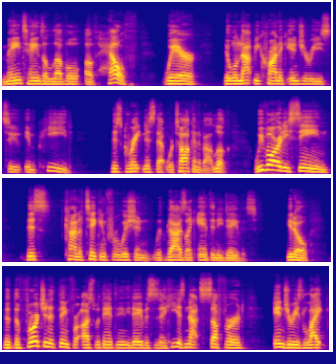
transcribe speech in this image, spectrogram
maintains a level of health where there will not be chronic injuries to impede this greatness that we're talking about. Look, we've already seen this kind of taking fruition with guys like Anthony Davis. You know, the, the fortunate thing for us with Anthony Davis is that he has not suffered injuries like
